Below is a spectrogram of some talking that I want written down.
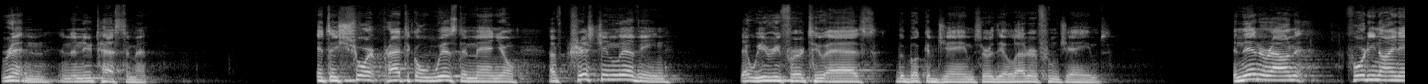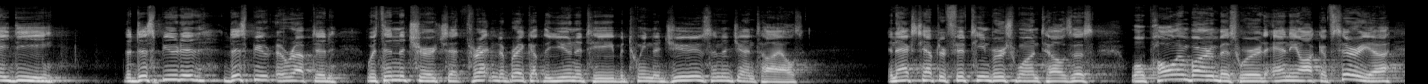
written in the New Testament. It's a short, practical wisdom manual of Christian living that we refer to as the book of James or the letter from James. And then around 49 AD, the disputed, dispute erupted within the church that threatened to break up the unity between the Jews and the Gentiles. In Acts chapter 15, verse 1 tells us, while Paul and Barnabas were at Antioch of Syria,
